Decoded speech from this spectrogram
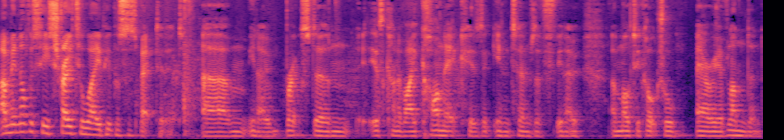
I mean, obviously, straight away people suspected it. Um, you know, Brixton is kind of iconic is in terms of you know a multicultural area of London.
